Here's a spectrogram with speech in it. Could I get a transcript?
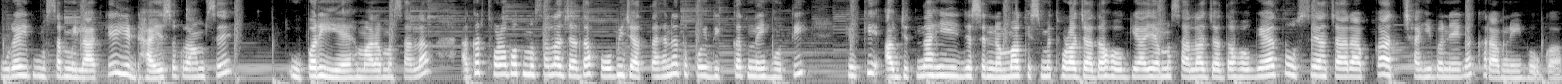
पूरा सब मिला के ये 250 ग्राम से ऊपर ही है हमारा मसाला। अगर थोड़ा बहुत मसाला ज़्यादा हो भी जाता है ना तो कोई दिक्कत नहीं होती, क्योंकि अब जितना ही जैसे नमक इसमें थोड़ा ज़्यादा हो गया या मसाला ज़्यादा हो गया तो उससे अचार आपका अच्छा ही बनेगा, ख़राब नहीं होगा।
